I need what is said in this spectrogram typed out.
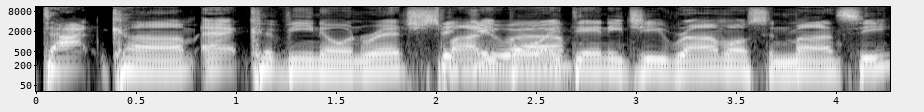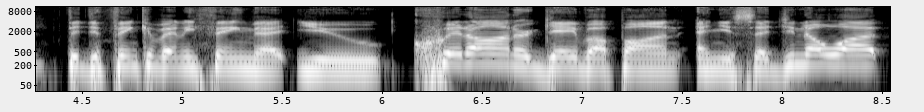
dot com at Cavino and Rich. Spotty you, Boy, uh, Danny G, Ramos, and Monsi. Did you think of anything that you quit on or gave up on and you said, you know what?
